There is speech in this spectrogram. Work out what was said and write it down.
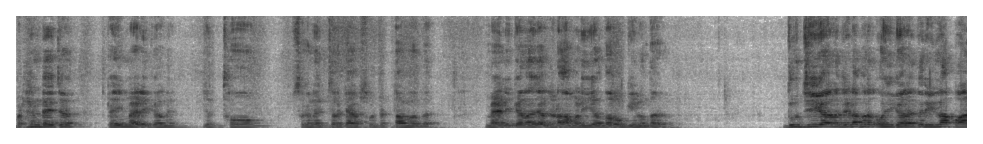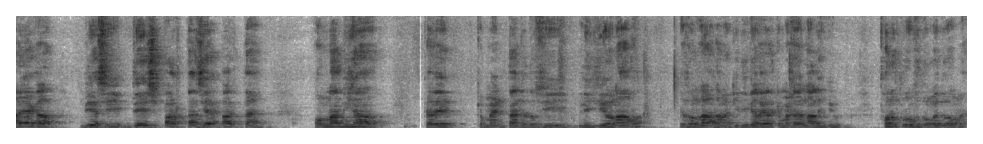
ਬਠਿੰਡੇ 'ਚ ਕਈ ਮੈਡੀਕਲ ਨੇ, ਜਿੱਥੋਂ ਸਿਗਨੇਚਰ ਕੈਪਸੂਲ ਚਿੱਟਾ ਮਿਲਦਾ। ਮੈਂ ਨਹੀਂ ਕਹਿੰਦਾ ਚੱਲ ਜਿਹੜਾ ਅਮਲੀ ਆ, ਉਹਦਾ ਰੋਗੀ ਬੰਦਾ ਹੈਗਾ ਦੂਜੀ ਗੱਲ ਜਿਹੜਾ ਫਿਰ ਉਹੀ ਗੱਲ ਹੈ, ਤੇ ਰੀਲਾ ਪਾ ਰਿਹਾ ਹੈਗਾ, ਵੀ ਅਸੀਂ ਦੇਸ਼ ਭਗਤਾਂ ਸਿਆ ਭਗਤਾਂ ਉਹਨਾਂ ਦੀਆਂ ਕਦੇ ਕਮੈਂਟਾਂ 'ਚ ਤੁਸੀਂ ਲਿਖਿਓ ਨਾਮ, ਜੇ ਤੁਹਾਨੂੰ ਲੱਗਦਾ ਮੈਂ ਕਿਹਦੀ ਗੱਲ ਕਰ, ਕਮੈਂਟਾਂ ਨਾਲ ਲਿਖਿਓ। ਤੁਹਾਨੂੰ ਪ੍ਰੂਫ ਦੂੰਗਾ ਜਦੋਂ ਮੈਂ।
